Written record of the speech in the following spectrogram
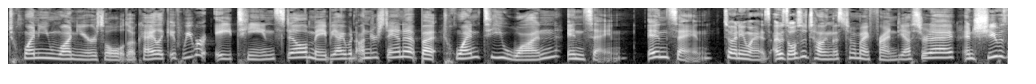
21 years old, okay? Like if we were 18 still, maybe I would understand it, but 21, insane insane. So, anyways, I was also telling this to my friend yesterday, and she was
